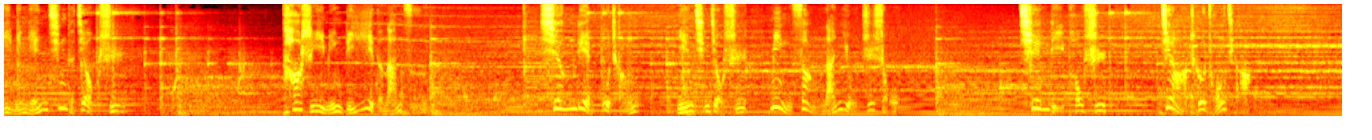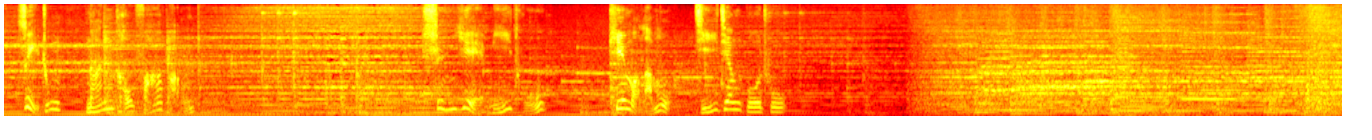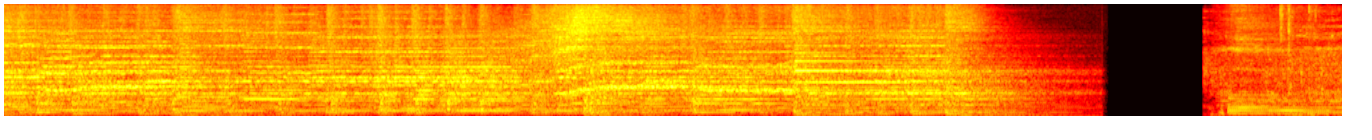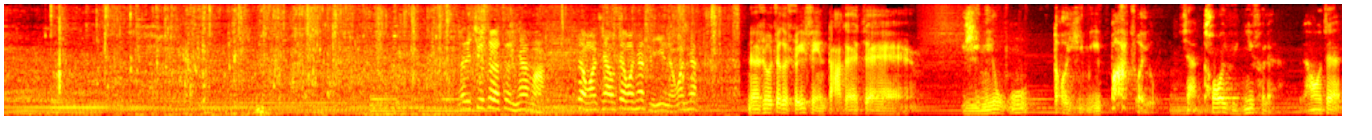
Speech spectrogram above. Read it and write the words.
一名年轻的教师，他是一名离异的男子，相恋不成，年轻教师命丧男友之手，千里抛尸，驾车闯卡，最终难逃法网。深夜迷途，天网栏目即将播出。这个正前方，再往前，再往前推进的，往前。那时候这个水深大概在一米五到一米八左右。先掏淤泥出来，然后再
